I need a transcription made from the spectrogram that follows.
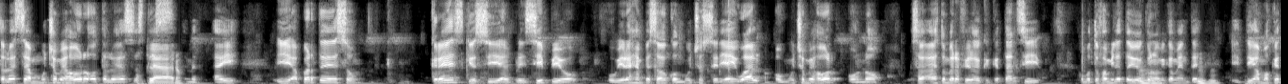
Tal vez sea mucho mejor o tal vez estés claro. ahí. Y aparte de eso, ¿crees que si al principio hubieras empezado con mucho, sería igual o mucho mejor o no? O sea, a esto me refiero de que qué tal si, como tu familia te ayudó económicamente, y digamos que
